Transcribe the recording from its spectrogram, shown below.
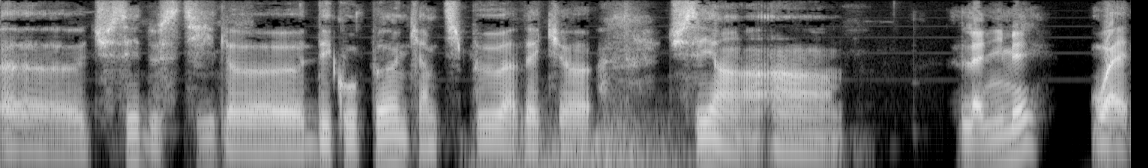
Euh, tu sais, de style euh, déco-punk un petit peu avec, euh, tu sais, un, un L'animé? Ouais.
